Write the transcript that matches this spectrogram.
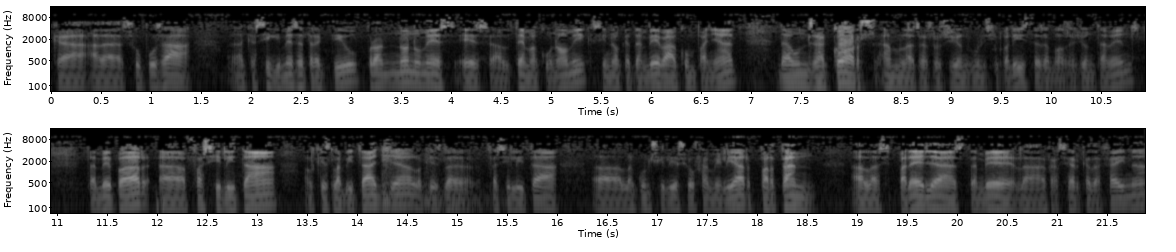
que ha de suposar Eh, que sigui més atractiu, però no només és el tema econòmic, sinó que també va acompanyat d'uns acords amb les associacions municipalistes, amb els ajuntaments, també per eh, facilitar el que és l'habitatge, el que és la, facilitar eh, la conciliació familiar, per tant, a les parelles també la recerca de feina,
